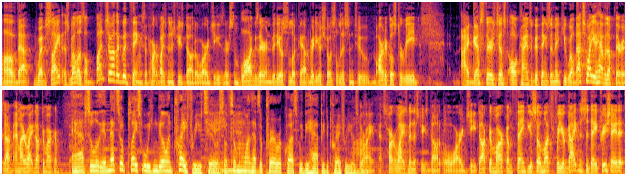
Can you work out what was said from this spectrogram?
of that website, as well as a bunch of other good things at heartwiseministries.org. There's some blogs there and videos to look at, radio shows to listen to, articles to read. I guess there's just all kinds of good things to make you well. That's why you have it up there. Is that, am I right, Dr. Marcum? Absolutely. And that's a place where we can go and pray for you too. So if someone wants to have a prayer request, we'd be happy to pray for you as well. All right, that's heartwiseministries.org. Dr. Marcum, thank you so much for your guidance today. Appreciate it.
